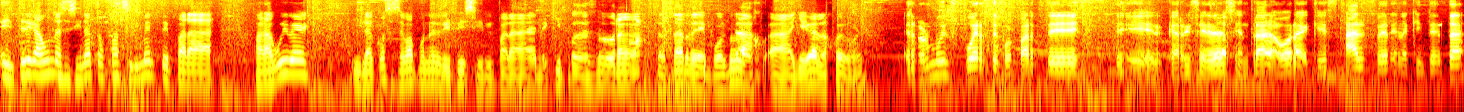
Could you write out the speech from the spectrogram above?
entrega un asesinato fácilmente para, para Weaver y la cosa se va a poner difícil para el equipo de Snow Dragon tratar de volver a, llegar al juego. ¿eh? Error muy fuerte por parte del carril central ahora, que es Alfer, en la que intenta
